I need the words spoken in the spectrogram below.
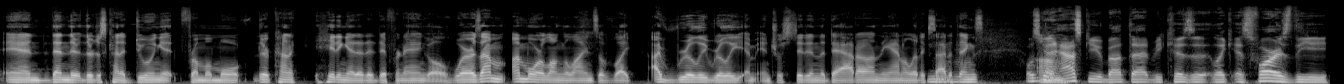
And then they're, they're just kind of doing it from a more they're kind of hitting it at a different angle. Whereas i'm i'm more along the lines of like i really really am interested in the data and the analytics side of things was going Um, to ask you about that because, uh, like, as far as the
